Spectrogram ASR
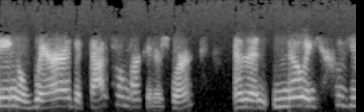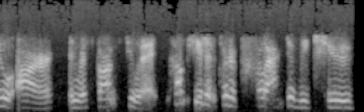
being aware that that's how marketers work and then knowing who you are in response to it helps you to sort of proactively choose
